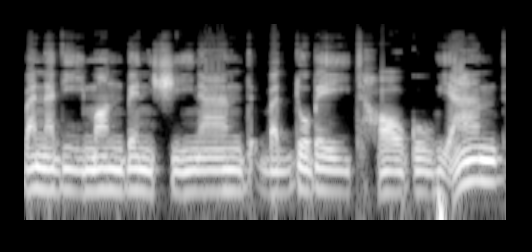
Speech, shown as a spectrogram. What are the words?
و ندیمان بنشینند و دو بیت ها گویند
